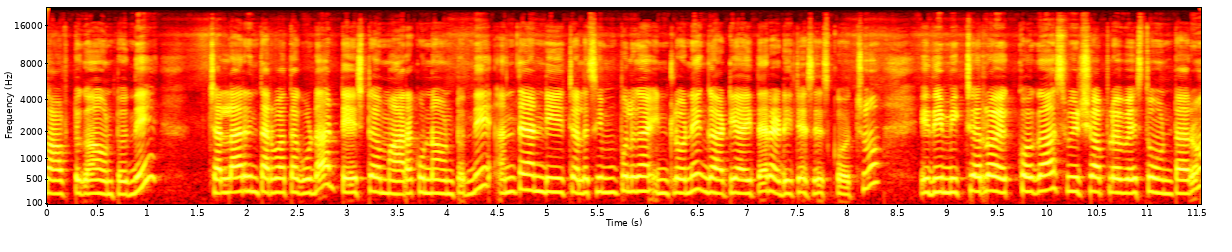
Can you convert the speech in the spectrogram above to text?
సాఫ్ట్గా ఉంటుంది. చల్లారిన తర్వాత కూడా టేస్ట్ మారకుండా ఉంటుంది. అంతే అండి చాలా సింపుల్గా ఇంట్లోనే ఘాటియా అయితే రెడీ చేసేసుకోవచ్చు. ఇది మిక్చర్లో ఎక్కువగా స్వీట్ షాప్లో వేస్తూ ఉంటారు.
